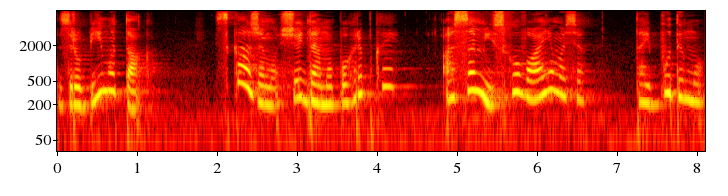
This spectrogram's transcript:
Зробімо так. Скажемо, що йдемо по грибки, а самі сховаємося та й будемо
